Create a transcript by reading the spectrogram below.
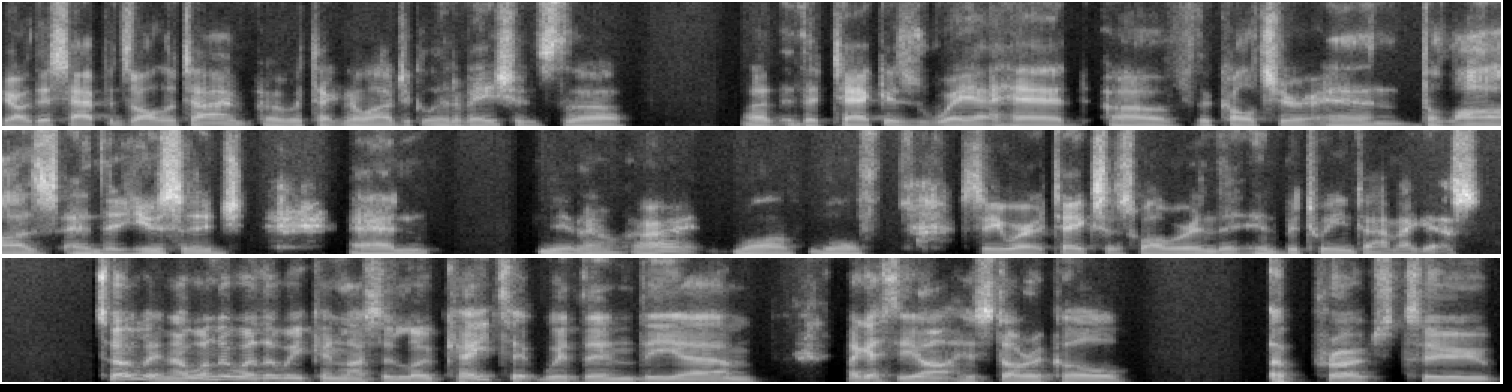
you know this happens all the time uh, with technological innovations. The uh, the tech is way ahead of the culture and the laws and the usage. And you know all right well we'll see where it takes us while we're in the in between time i guess. Totally. And i wonder whether we can like locate it within the um i guess the art historical approach to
